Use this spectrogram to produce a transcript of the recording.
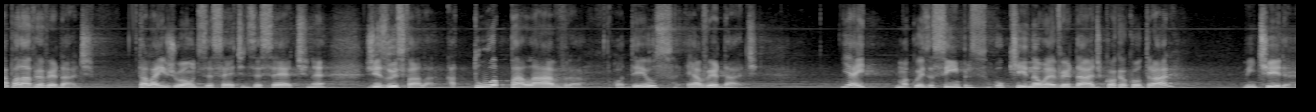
A palavra é a verdade. Está lá em João 17, 17, né? Jesus fala: A tua palavra, ó Deus, é a verdade. E aí, uma coisa simples: o que não é verdade, qual que é o contrário? Mentira.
